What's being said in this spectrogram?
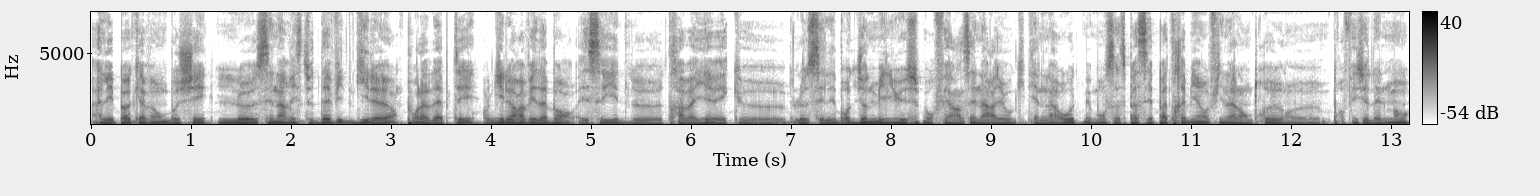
à l'époque avait embauché le scénariste David Giller pour l'adapter. Giller avait d'abord essayé de travailler avec euh, le célèbre John Milius pour faire un scénario qui tienne la route, mais bon, ça se passait pas très bien au final entre eux euh, professionnellement.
